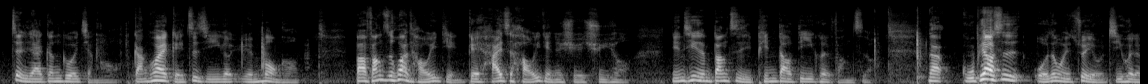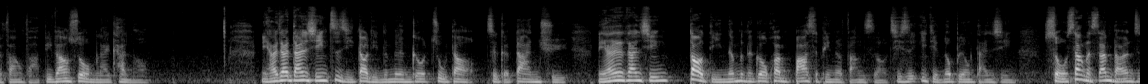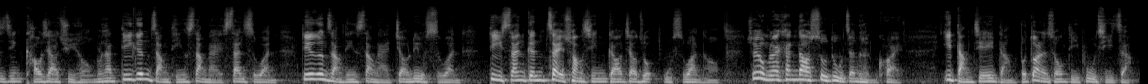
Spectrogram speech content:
这里来跟各位讲哦，赶快给自己一个圆梦哦，把房子换好一点，给孩子好一点的学区哦。年轻人帮自己拼到第一块房子哦，那股票是我认为最有机会的方法。比方说，我们来看哦，你还在担心自己到底能不能够住到这个大安区？你还在担心到底能不能够换八十平的房子哦？其实一点都不用担心，手上的三百万资金敲下去以后，我们看第一根涨停上来三十万，第二根涨停上来叫六十万，第三根再创新高叫做五十万哦。所以我们来看到速度真的很快，一档接一档，不断的从底部起涨，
